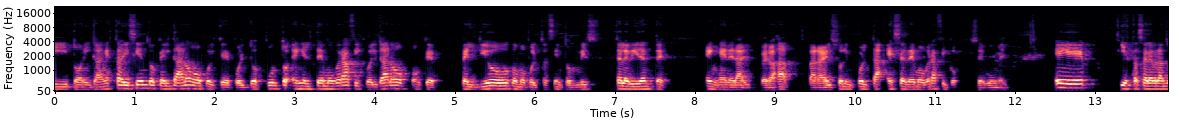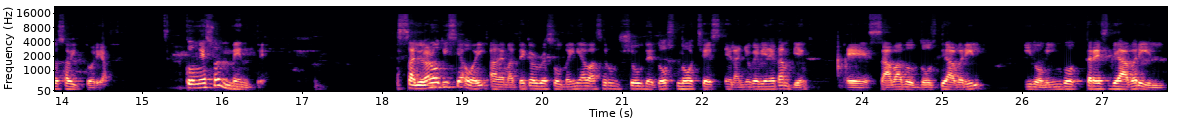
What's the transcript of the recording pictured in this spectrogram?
y Tony Khan está diciendo que él ganó porque por dos puntos en el demográfico, él ganó, aunque perdió como por 300 mil televidentes en general. Pero ajá, para él solo importa ese demográfico, según él. Eh, y está celebrando esa victoria. Con eso en mente, salió la noticia hoy, además de que WrestleMania va a ser un show de dos noches el año que viene también, eh, sábado 2 de abril y domingo 3 de abril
